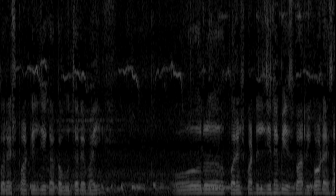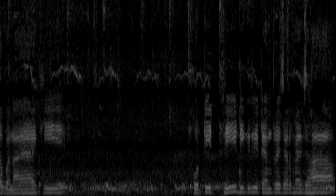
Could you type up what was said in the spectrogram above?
परेश पाटिल जी का कबूतर है भाई। परेश पाटिल जी ने भी इस बार रिकॉर्ड ऐसा बनाया है कि 43 डिग्री टेम्परेचर में जहाँ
